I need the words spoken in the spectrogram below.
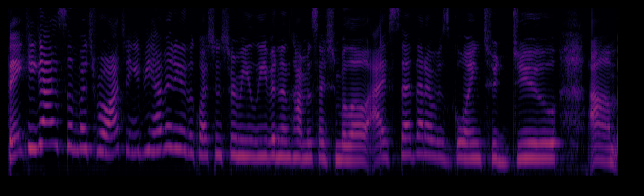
Thank you guys so much for watching. If you have any other questions for me, leave it in the comment section below. I said that I was going to do um,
